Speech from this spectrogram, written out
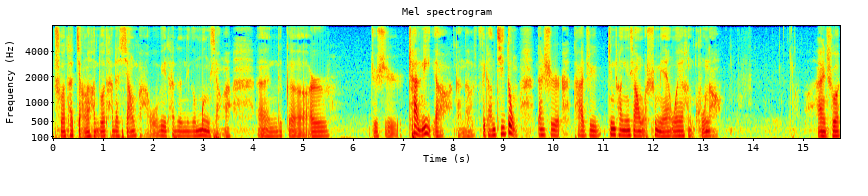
说他讲了很多他的想法，我为他的那个梦想啊。”嗯，那个而就是颤栗啊，感到非常激动。但是他这经常影响我睡眠，我也很苦恼。还说，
